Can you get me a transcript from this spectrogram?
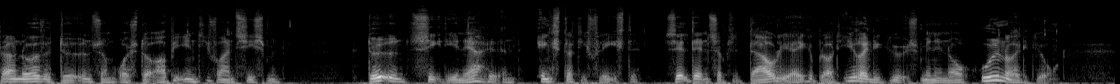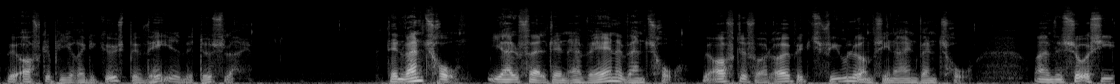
Der er noget ved døden, som ryster op i indifferentismen. Døden, set i nærheden, ængster de fleste. Selv den, som til daglig er ikke blot irreligiøs, men endnu uden religion, vil ofte blive religiøst bevæget ved dødsleje. Den vantro, i hvert fald den er vane vantro, vil ofte for et øjeblik tvivle om sin egen vantro, og han vil så at sige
